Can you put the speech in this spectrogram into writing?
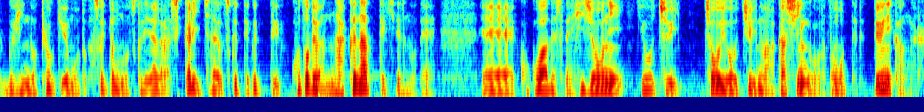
ー、部品の供給網とかそういったものを作りながらしっかり1台を作っていくっていうことではなくなってきてるので、えー、ここはですね非常に要注意超要注意の赤信号が灯ってるっていうふうに考えられます。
